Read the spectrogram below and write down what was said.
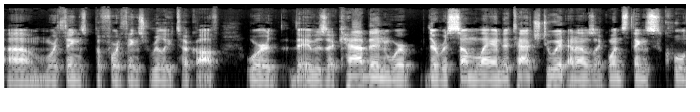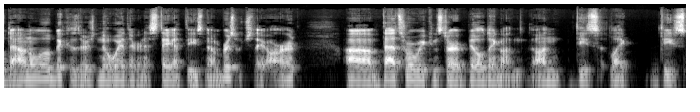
um, where things before things really took off. Where it was a cabin where there was some land attached to it, and I was like, once things cool down a little bit, because there's no way they're going to stay at these numbers, which they aren't. Uh, that's where we can start building on on these like these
